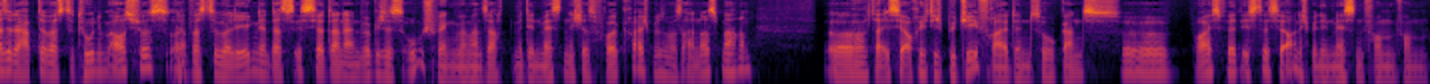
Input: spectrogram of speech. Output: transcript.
Also da habt ihr was zu tun im Ausschuss und ja. was zu überlegen, denn das ist ja dann ein wirkliches Umschwenken, wenn man sagt, mit den Messen nicht erfolgreich, müssen wir was anderes machen. Äh, da ist ja auch richtig Budget frei, denn so ganz äh, preiswert ist das ja auch nicht mit den Messen vom, vom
